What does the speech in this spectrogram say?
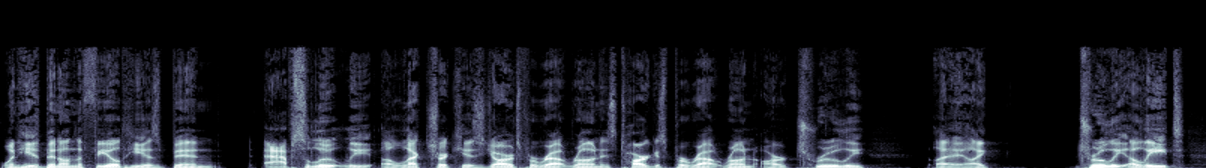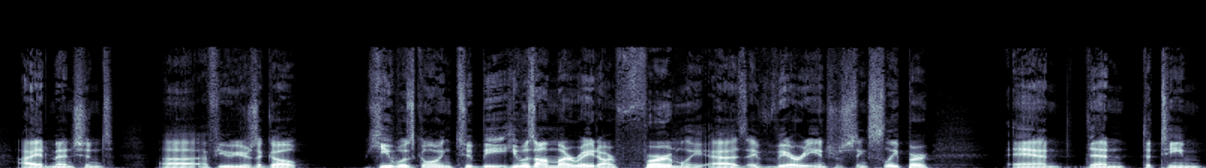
When he has been on the field, he has been absolutely electric. His yards per route run, his targets per route run are truly like, like truly elite. I had mentioned uh, a few years ago he was going to be he was on my radar firmly as a very interesting sleeper and then the team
